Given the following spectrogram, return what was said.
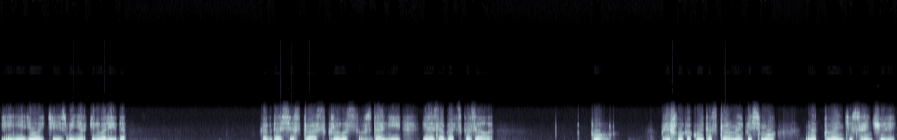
И не делайте из меня инвалида. Когда сестра скрылась в здании, Элизабет сказала, «Пол, пришло какое-то странное письмо на 20 Century.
